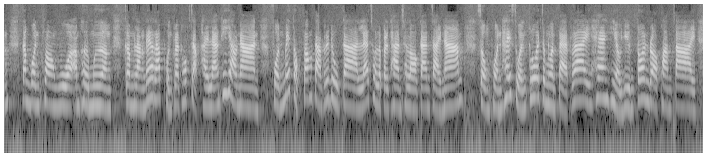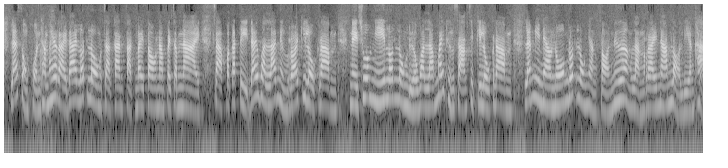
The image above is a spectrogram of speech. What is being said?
3 ตำบลคลองวัว อำเภอเมือง กำลังได้รับผลกระทบจากภัยแล้งที่ยาวนาน ฝนไม่ตกต้องตามฤดูกาลและชลประทานชะลอการจ่ายน้ำ ส่งผลให้สวนกล้วยจำนวน 8 ไร่ แห้งเหี่ยวยืนต้นรอความตาย และส่งผลทำให้รายได้ลดลงจากการตัดใบตองนำไปจำหน่าย จากปกติได้วันละ 100 กิโลกรัม ในช่วงนี้ลดลงเหลือวันละไม่ถึง 30 กิโลกรัม และมีแนวโน้มลดลงลงอย่างต่อเนื่องหลังไร้น้ำหล่อเลี้ยงค่ะ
